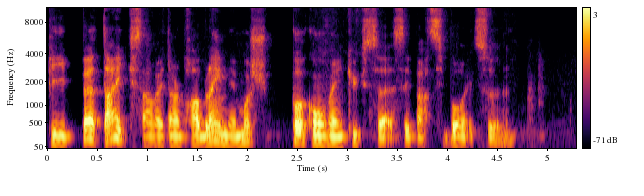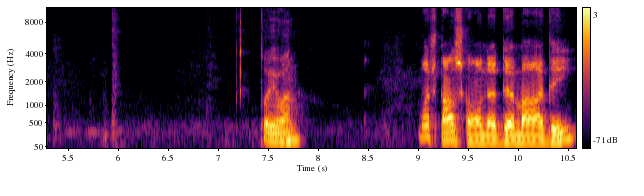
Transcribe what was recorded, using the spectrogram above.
Puis peut-être que ça va être un problème, mais moi, je suis pas convaincu que c'est parti pour être ça. Toi, Johan? Moi, je pense qu'on a demandé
